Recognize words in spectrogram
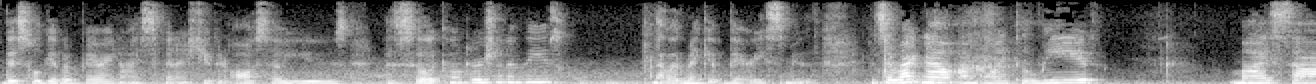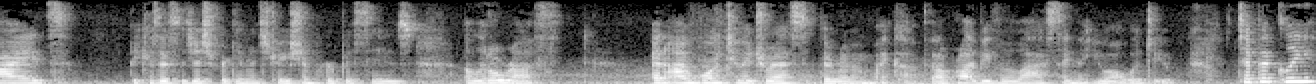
this will give a very nice finish. You could also use a silicone version of these. That would make it very smooth. And so right now I'm going to leave my sides, because this is just for demonstration purposes, a little rough. And I'm going to address the rim of my cup. That'll probably be the last thing that you all would do. Typically,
